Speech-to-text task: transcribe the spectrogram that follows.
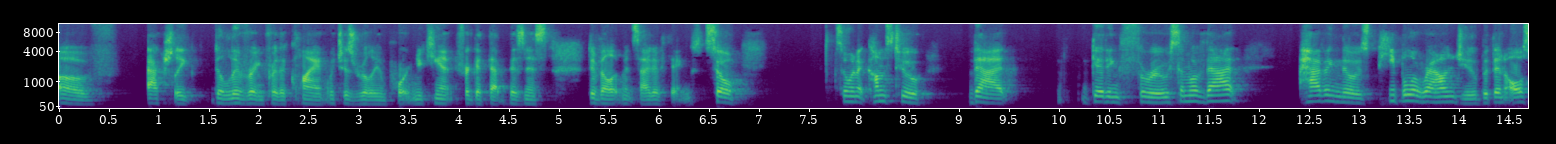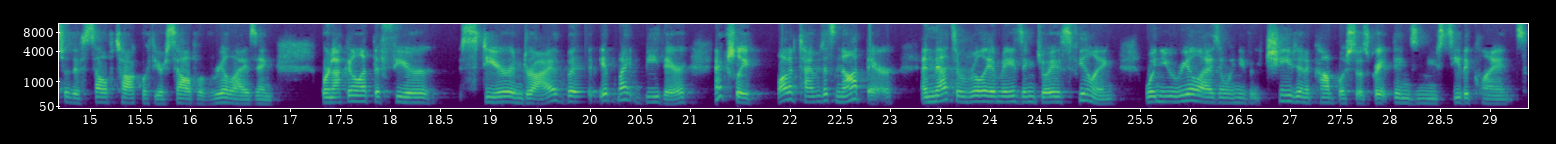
of actually delivering for the client, which is really important. You can't forget that business development side of things. So so when it comes to that, getting through some of that, having those people around you, but then also the self talk with yourself of realizing we're not going to let the fear steer and drive, but it might be there. Actually, a lot of times it's not there. And that's a really amazing, joyous feeling when you realize and when you've achieved and accomplished those great things and you see the clients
